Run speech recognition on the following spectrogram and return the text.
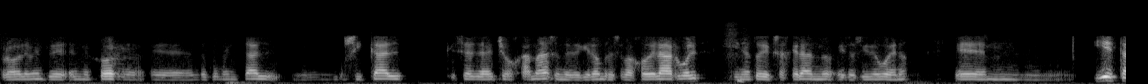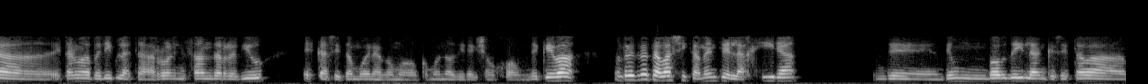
probablemente el mejor eh, documental musical que se haya hecho jamás desde que el hombre se bajó del árbol, y no estoy exagerando, es así de bueno. Em, y esta, esta nueva película, esta Rolling Thunder Review, es casi tan buena como, como No Direction Home. ¿De qué va? Retrata básicamente la gira de, un Bob Dylan que se estaba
